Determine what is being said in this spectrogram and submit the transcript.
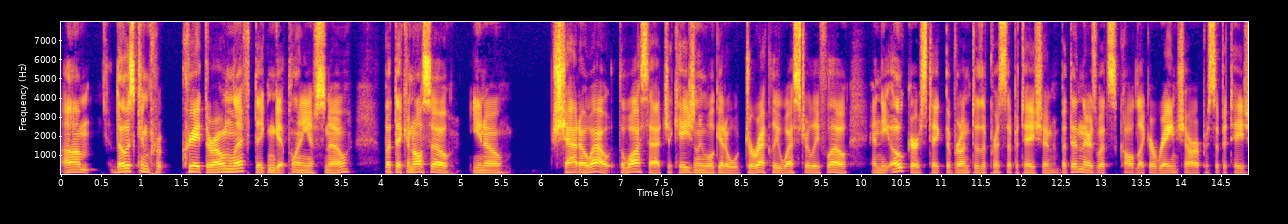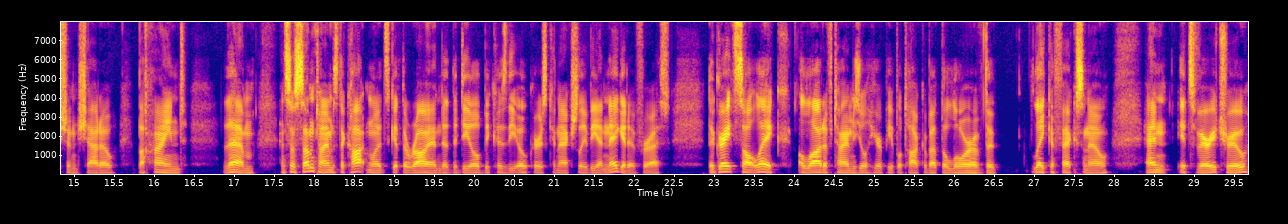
um, those can pr- create their own lift they can get plenty of snow but they can also you know shadow out the Wasatch. Occasionally we'll get a directly westerly flow, and the Oquirrhs take the brunt of the precipitation. But then there's what's called like a rain shower precipitation shadow behind them. And so sometimes the cottonwoods get the raw end of the deal because the Oquirrhs can actually be a negative for us. The Great Salt Lake, a lot of times you'll hear people talk about the lore of the lake effect snow, and it's very true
